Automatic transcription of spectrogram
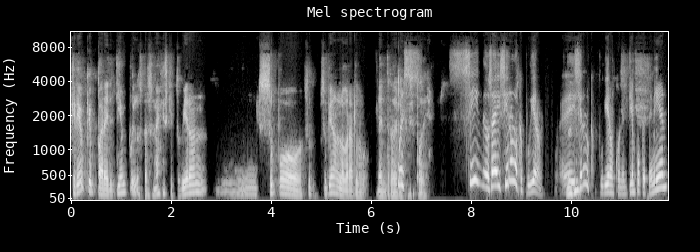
creo que para el tiempo y los personajes que tuvieron, mm, supo, su- supieron lograrlo dentro de lo que Pues, se podía. Sí, o sea, hicieron lo que pudieron. eh. Hicieron lo que pudieron con el tiempo que tenían,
